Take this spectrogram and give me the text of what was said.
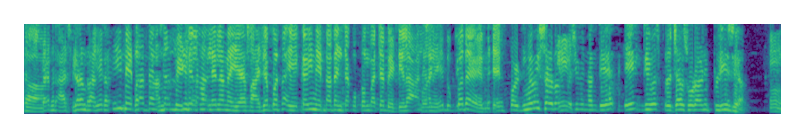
राजकारण एकही नेता त्यांच्या भेटीला आलेला नाहीये. भाजपचा एकही नेता त्यांच्या कुटुंबाच्या भेटीला आलेला नाही. हे दुःखद आहे. फडणवीस साहेबांची विनंती आहे एक दिवस प्रचार सोडा आणि प्लीज या. हं.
